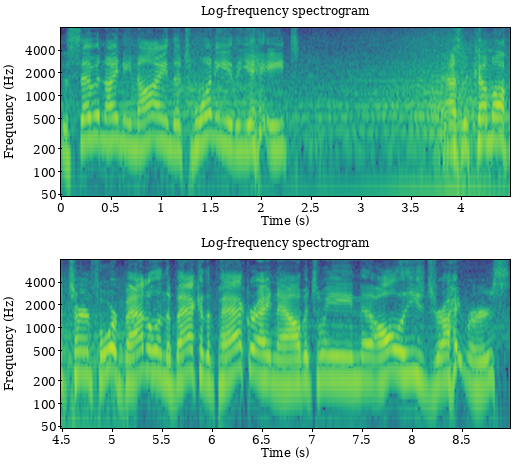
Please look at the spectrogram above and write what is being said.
the 799, the 20, the 8. As we come off of turn four, battle in the back of the pack right now between all of these drivers.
